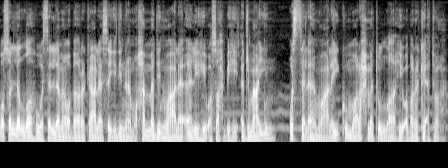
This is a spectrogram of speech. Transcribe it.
وصلى الله وسلم وبارك على سيدنا محمد وعلى آله وصحبه أجمعين والسلام عليكم ورحمة الله وبركاته.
